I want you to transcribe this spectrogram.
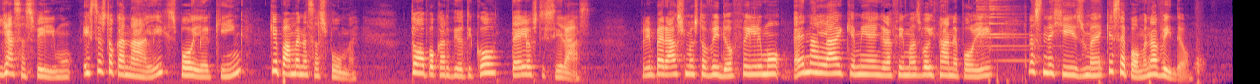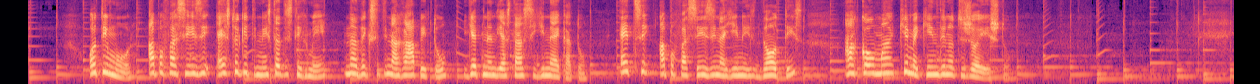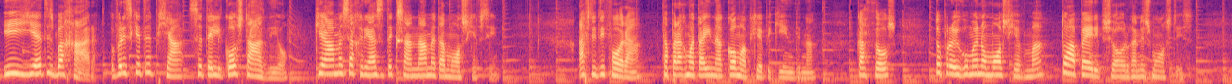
Γεια σας φίλοι μου, είστε στο κανάλι Spoiler King και πάμε να σας πούμε το αποκαρδιωτικό τέλος της σειράς. Πριν περάσουμε στο βίντεο φίλοι μου, ένα like και μια εγγραφή μας βοηθάνε πολύ να συνεχίζουμε και σε επόμενα βίντεο. Ο Τιμούρ αποφασίζει έστω και την ίστατη στιγμή να δείξει την αγάπη του για την ενδιαστάση γυναίκα του. Έτσι αποφασίζει να γίνει δότης ακόμα και με κίνδυνο της ζωής του. Η υγεία της Μπαχάρ βρίσκεται πια σε τελικό στάδιο και άμεσα χρειάζεται ξανά μεταμόσχευση. Αυτή τη φορά τα πράγματα είναι ακόμα πιο επικίνδυνα, καθώς το προηγούμενο μόσχευμα το απέρριψε ο οργανισμός της.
